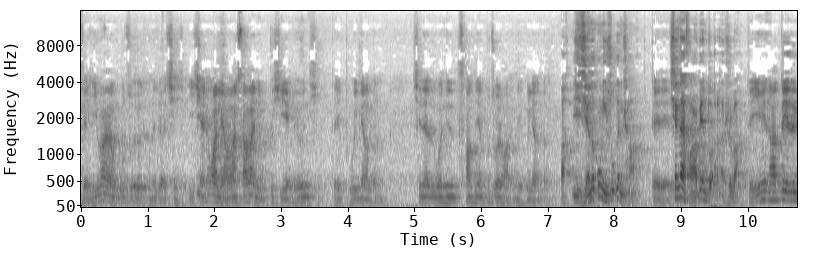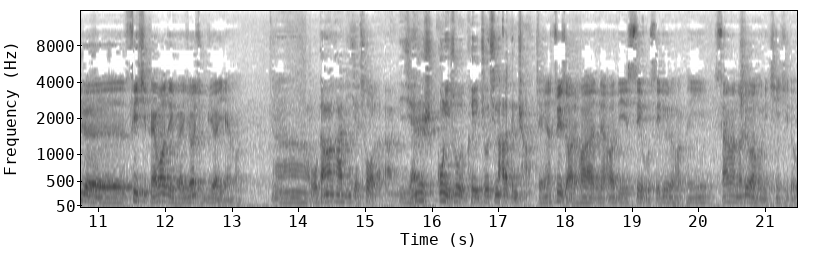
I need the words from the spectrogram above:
对，一万五左右可能就要清洗。以前的话，两万、三万你不洗也没问题，它也不会亮灯。现在如果你长时间不做的话，可能也会亮灯。啊，以前的公里数更长，对对对现在反而变短了，是吧？对，因为它对这个废气排放这一块要求比较严嘛。啊，我刚刚他理解错了啊，以前是公里数可以周期拉得更长，等一下最早的话，那奥迪 C 五、C 六的话，可能三万到六万公里清洗都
